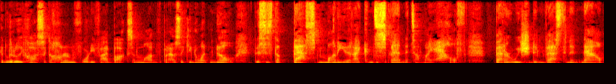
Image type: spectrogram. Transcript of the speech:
It literally costs like 145 bucks a month. But I was like, you know what? No, this is the best money that I can spend. It's on my health. Better we should invest in it now.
